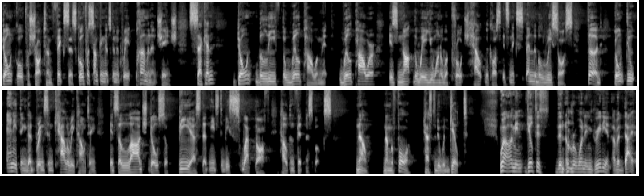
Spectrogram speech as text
don't go for short-term fixes. Go for something that's going to create permanent change. Second, don't believe the willpower myth. Willpower is not the way you want to approach health because it's an expendable resource. Third, don't do anything that brings in calorie counting. It's a large dose of BS that needs to be swept off health and fitness books. Now, number four has to do with guilt. Well, I mean, guilt is the number one ingredient of a diet.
